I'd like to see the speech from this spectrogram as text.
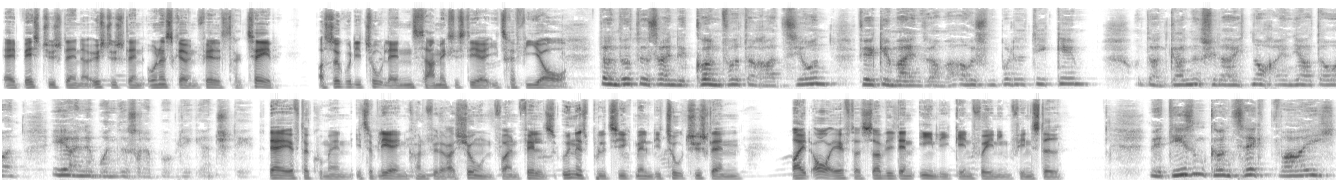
at Vesttyskland og Østtyskland underskrev en fælles traktat, og så kunne de to lande sameksistere i 3-4 år. Dann wird es eine Konföderation für gemeinsame Außenpolitik geben und dann kann es vielleicht noch ein Jahr dauern, ehe eine Bundesrepublik entsteht. Derefter kunne man etablere en konfederation for en fælles udenrigspolitik mellem de to Tysklande, og et år efter så vil den egentlige genforening finde sted. Mit diesem Konzept war ich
